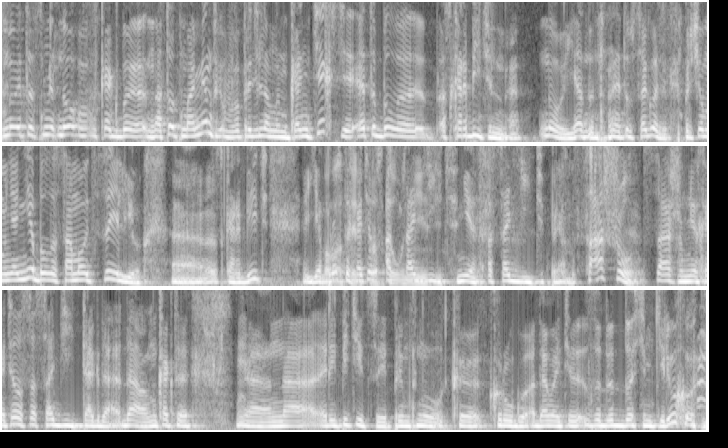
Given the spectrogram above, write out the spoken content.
Ну, это сме- ну, как бы на тот момент в определенном контексте это было оскорбительно. Ну, я на этом согласен. Причем у меня не было самой целью э, оскорбить. Я Была просто хотел просто осадить. унизить. Нет, осадить прям. Сашу? Сашу мне хотелось осадить тогда. Да, он как-то э, на репетиции примкнул к кругу, а давайте задодосим Кирюху.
